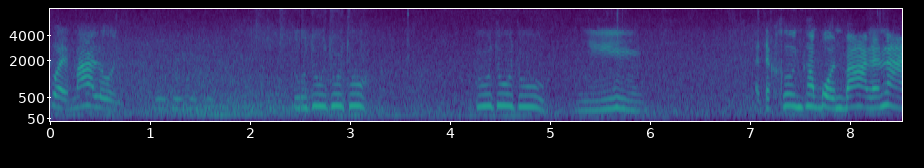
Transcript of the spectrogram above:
สวยมากเลยดูดูดูดูดูดูดูดูดูนี่อาจจะขึ้นข้างบนบ้านแล้วนะ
